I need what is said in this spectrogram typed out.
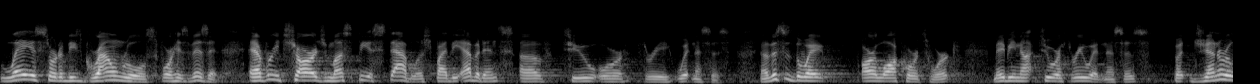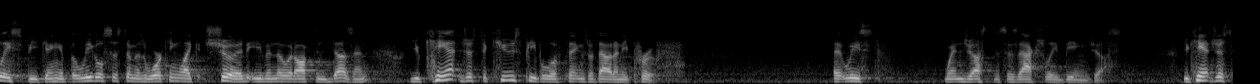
lays sort of these ground rules for his visit. Every charge must be established by the evidence of two or three witnesses. Now, this is the way our law courts work. Maybe not two or three witnesses, but generally speaking, if the legal system is working like it should, even though it often doesn't, you can't just accuse people of things without any proof. At least when justice is actually being just. You can't just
